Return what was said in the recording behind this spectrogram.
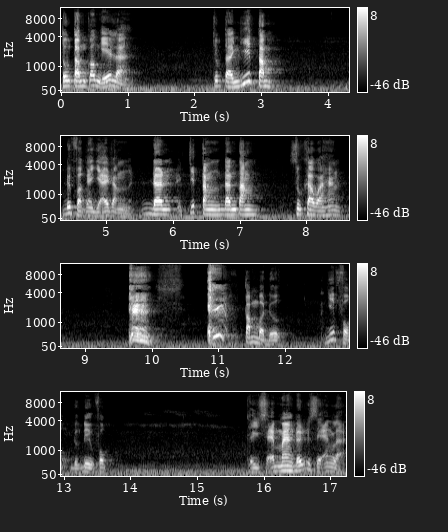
Tu tâm có nghĩa là chúng ta nhiếp tâm. Đức phật ngài dạy rằng, đan chít tăng, đan tăng sukha wa hăng tâm mà được nhiếp phục, được điều phục, thì sẽ mang đến cái sự an lạc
